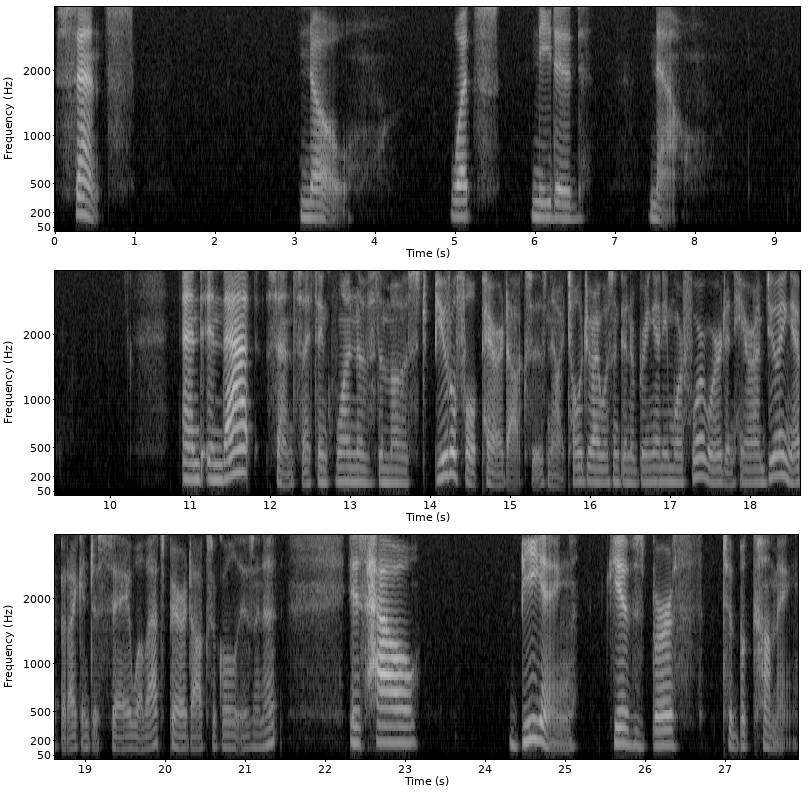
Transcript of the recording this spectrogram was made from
sense, know what's needed now. And in that sense, I think one of the most beautiful paradoxes. Now, I told you I wasn't going to bring any more forward, and here I'm doing it, but I can just say, well, that's paradoxical, isn't it? is how being gives birth to becoming.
